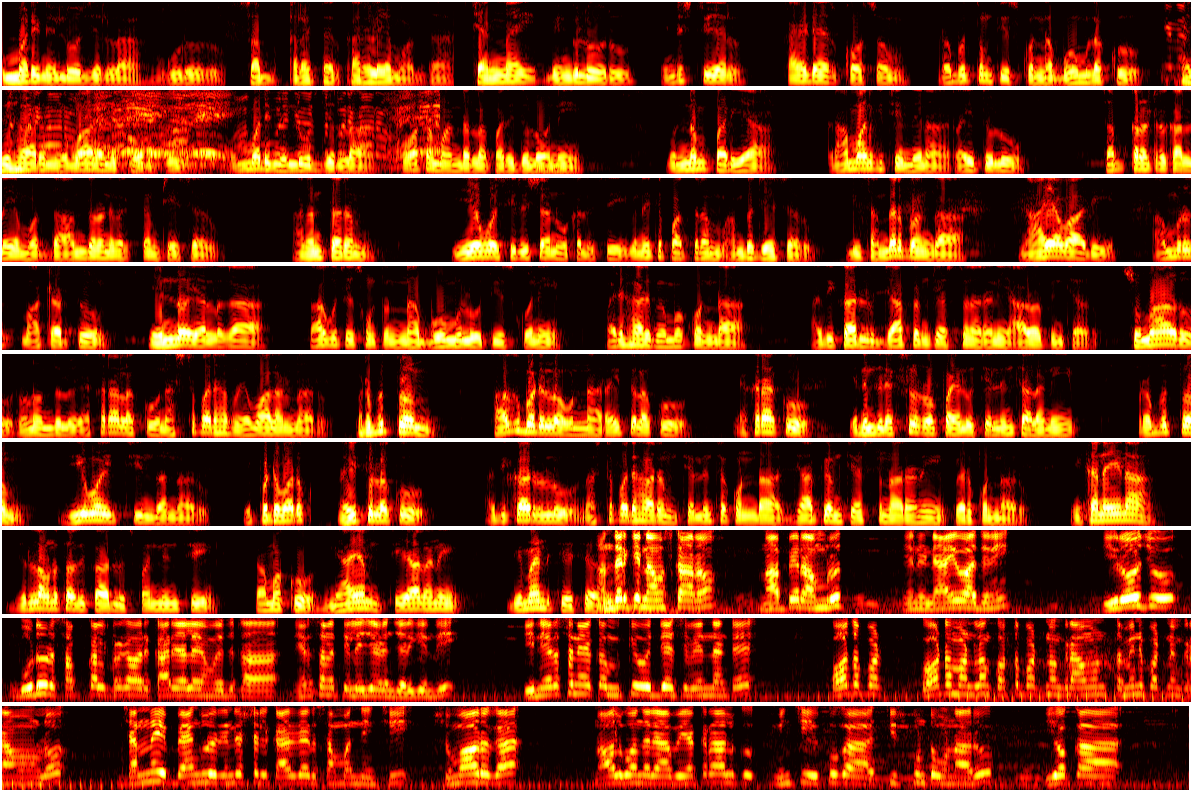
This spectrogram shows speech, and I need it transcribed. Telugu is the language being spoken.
ఉమ్మడి నెల్లూరు జిల్లా గూడూరు సబ్ కలెక్టర్ కార్యాలయం వద్ద చెన్నై బెంగళూరు ఇండస్ట్రియల్ కారిడార్ కోసం ప్రభుత్వం తీసుకున్న భూములకు పరిహారం ఇవ్వాలని కోరుతూ ఉమ్మడి నెల్లూరు జిల్లా కోట మండల పరిధిలోని ఉన్నంపడియ గ్రామానికి చెందిన రైతులు సబ్ కలెక్టర్ కార్యాలయం వద్ద ఆందోళన వ్యక్తం చేశారు. అనంతరం ఏఓ శిరీషను కలిసి వినతి పత్రం అందజేశారు. ఈ సందర్భంగా న్యాయవాది అమృత్ మాట్లాడుతూ ఎన్నో ఏళ్ళుగా సాగు చేసుకుంటున్న భూములు తీసుకొని పరిహారం ఇవ్వకుండా అధికారులు జాప్యం చేస్తున్నారని ఆరోపించారు. సుమారు రెండు వందల ఎకరాలకు నష్టపరిహారం ఇవ్వాలన్నారు. ప్రభుత్వం సాగుబడిలో ఉన్న రైతులకు ఎకరాకు ఎనిమిది లక్షల రూపాయలు చెల్లించాలని ప్రభుత్వం జీవో ఇచ్చిందన్నారు. ఇప్పటి వరకు రైతులకు అధికారులు నష్టపరిహారం చెల్లించకుండా జాప్యం చేస్తున్నారని పేర్కొన్నారు. ఇకనైనా జిల్లా ఉన్నతాధికారులు స్పందించి తమకు న్యాయం చేయాలని డిమాండ్ చేశారు. అందరికీ నమస్కారం. నా పేరు అమృత్. నేను న్యాయవాదిని. ఈరోజు గూడూరు సబ్ కలెక్టర్ గారి కార్యాలయం ఎదుట నిరసన తెలియజేయడం జరిగింది. ఈ నిరసన యొక్క ముఖ్య ఉద్దేశం ఏంటంటే కోతపట్ కోట మండలం కొత్తపట్నం గ్రామం తమ్మినపట్నం గ్రామంలో చెన్నై బెంగళూరు ఇండస్ట్రియల్ కారిడార్కి సంబంధించి సుమారుగా నాలుగు వందల యాభై ఎకరాలకు మించి ఎక్కువగా తీసుకుంటూ ఉన్నారు. ఈ యొక్క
